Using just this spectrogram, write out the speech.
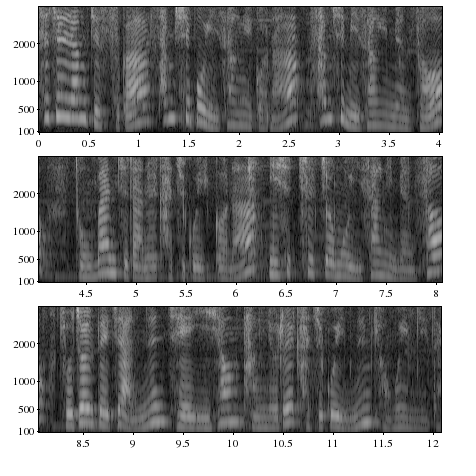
체질량 지수가 35 이상이거나 30 이상이면서 동반 질환을 가지고 있거나 27.5 이상이면서 조절되지 않는 제2형 당뇨를 가지고 있는 경우입니다.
